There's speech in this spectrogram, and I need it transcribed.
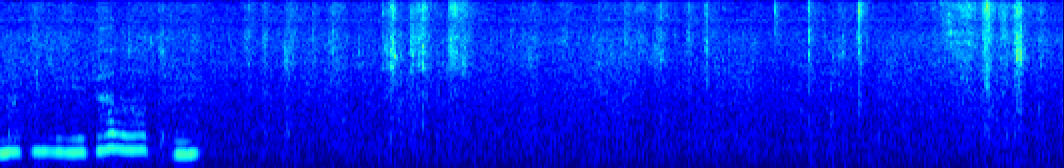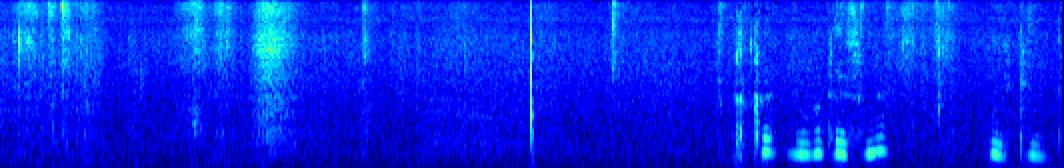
얼마든지 얘기하러 와도 돼. 그까지 뭐가 돼서냐? 못 있겠는데.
